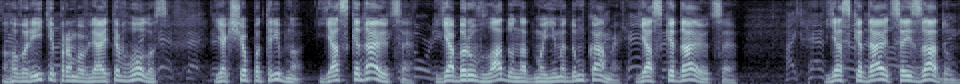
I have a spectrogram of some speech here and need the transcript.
говоріть і промовляйте вголос. Якщо потрібно, я скидаю це. Я беру владу над моїми думками. Я скидаю це. Я скидаю цей задум.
